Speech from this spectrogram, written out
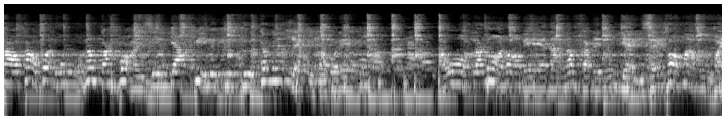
ข่าวเข้าเพื่อนหูน้ำกันพ่อให้สื่นยากพี่ลึกคือคือคะแนนแล้วกับบ่เด็กเอาละนอนอแม่ น้ำกันในถึงแย่งแสงทองมามือใหม่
